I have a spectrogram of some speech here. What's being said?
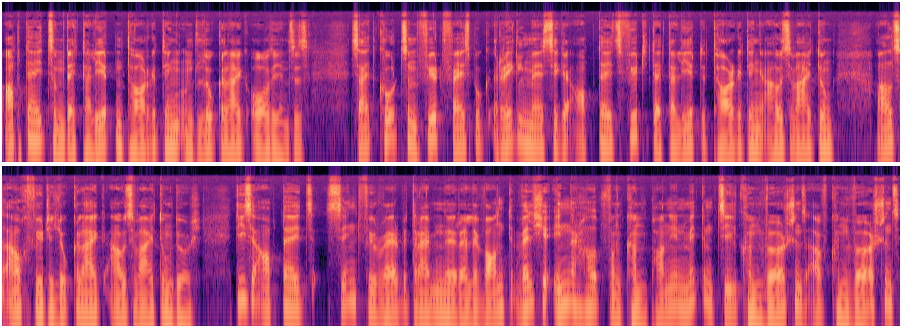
Update zum detaillierten Targeting und Lookalike Audiences. Seit kurzem führt Facebook regelmäßige Updates für die detaillierte Targeting-Ausweitung als auch für die Lookalike-Ausweitung durch. Diese Updates sind für Werbetreibende relevant, welche innerhalb von Kampagnen mit dem Ziel Conversions auf Conversions,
